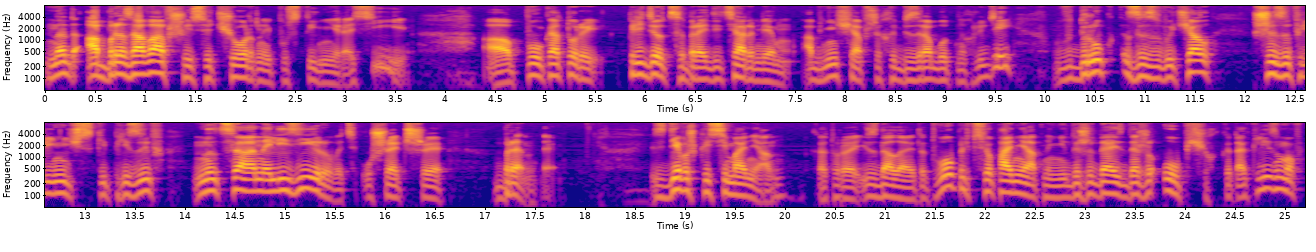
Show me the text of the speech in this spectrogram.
Над образовавшейся черной пустыней России, а, по которой придется бродить армиям обнищавших и безработных людей, вдруг зазвучал шизофренический призыв национализировать ушедшие бренды. С девушкой Симонян, которая издала этот вопль, все понятно, не дожидаясь даже общих катаклизмов,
